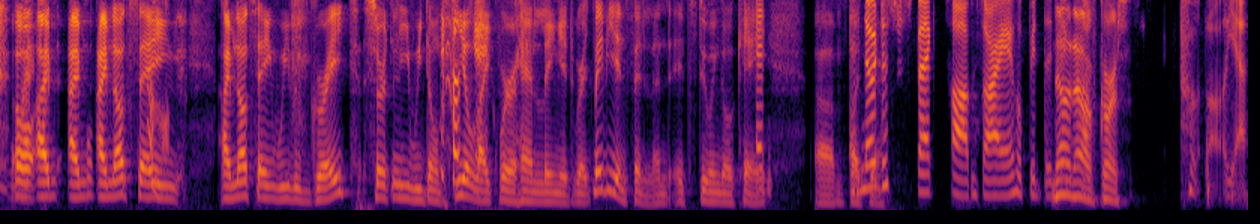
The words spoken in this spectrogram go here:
Oh, I'm I'm I'm not saying I'm not saying we look great. Certainly, we don't feel Okay. like we're handling it great. Maybe in Finland, it's doing okay. And- um, but and no yeah. disrespect tom sorry i hope you didn't No, come no, of course. yeah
